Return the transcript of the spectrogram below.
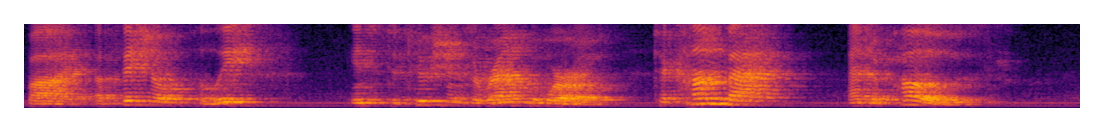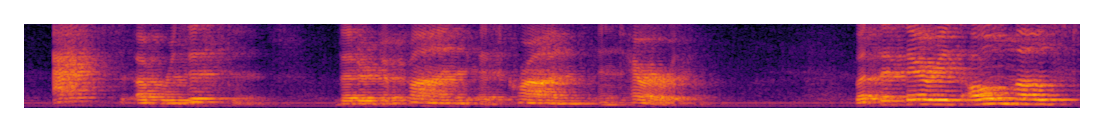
by official police institutions around the world to combat and oppose acts of resistance that are defined as crimes and terrorism. But that there is almost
